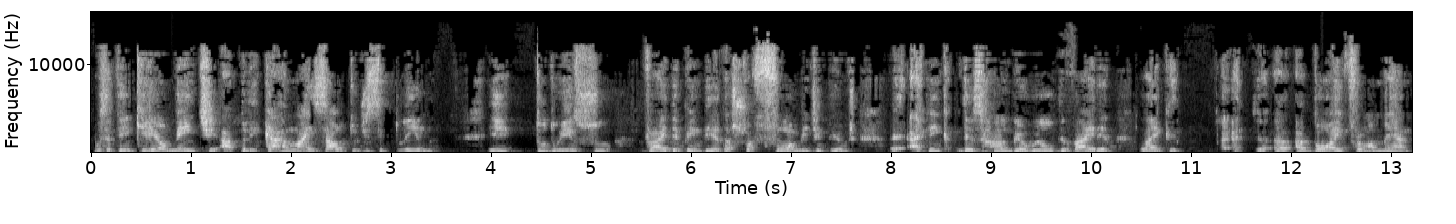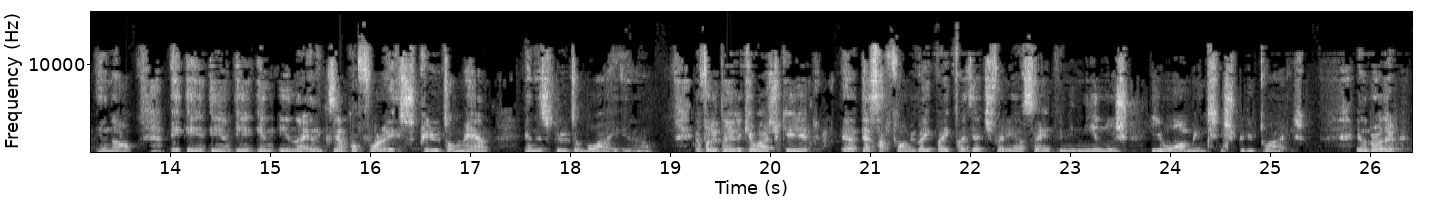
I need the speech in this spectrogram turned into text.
Você tem que realmente aplicar mais autodisciplina. E tudo isso vai depender da sua fome de Deus. I think this hunger will divide it like a boy from a man, you know, in, in, in, in an example for a spiritual man and a spiritual boy, you know. Eu falei para ele que eu acho que essa fome vai, vai fazer a diferença entre meninos e homens espirituais. And brother,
